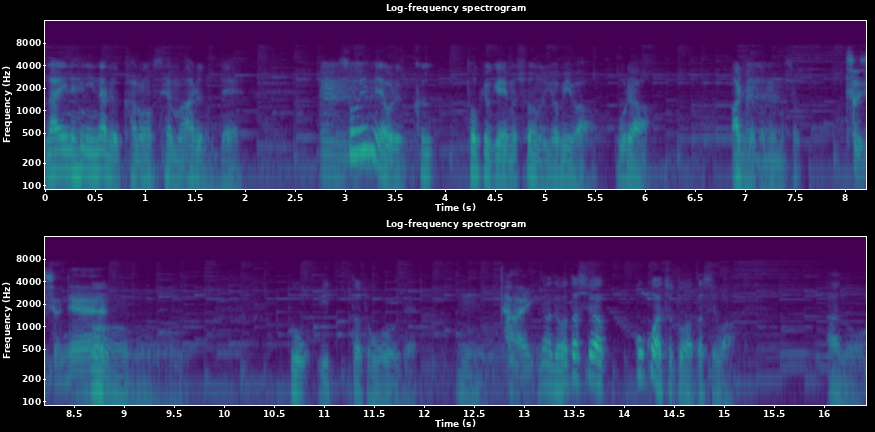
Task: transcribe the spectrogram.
来年になる可能性もあるんで、うんそういう意味では俺、く東京ゲームショウの読みは、俺は、ありだと思いますよ。そうですようん、うん、ね、うんうん。といったところで。うん。はいなので私は、ここはちょっと私は、あの、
